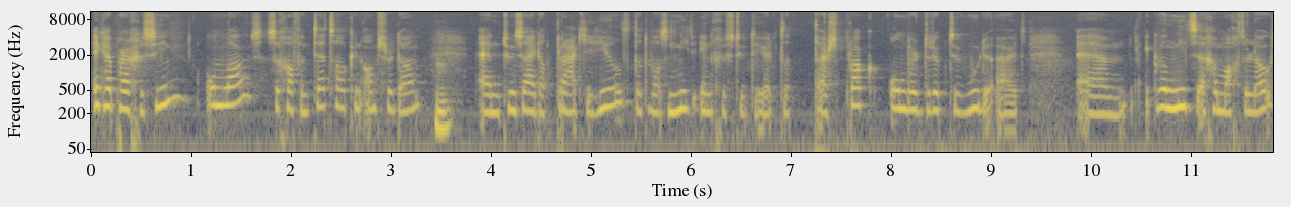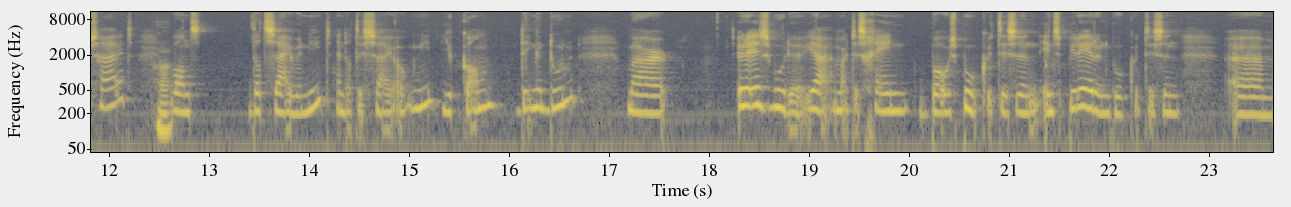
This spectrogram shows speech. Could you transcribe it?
ik heb haar gezien onlangs. Ze gaf een TED-talk in Amsterdam. Hm. En toen zij dat praatje hield, dat was niet ingestudeerd. Dat, daar sprak onderdrukte woede uit. Ehm, ik wil niet zeggen machteloosheid, Huh. want dat zijn we niet. En dat is zij ook niet. Je kan dingen doen, maar er is woede. Ja, maar het is geen boos boek. Het is een inspirerend boek. Het is een, ehm,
